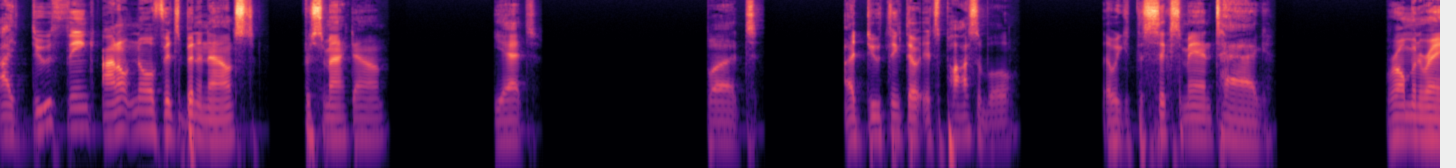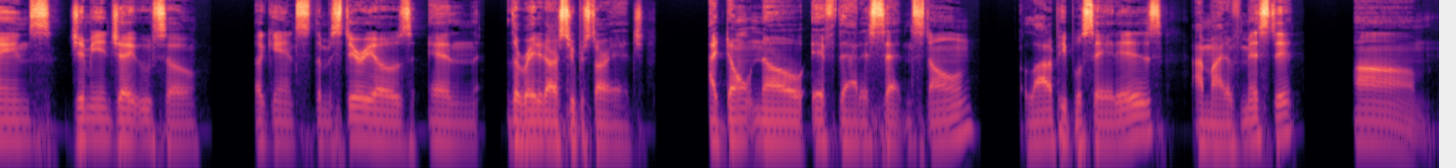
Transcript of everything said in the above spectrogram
I do think I don't know if it's been announced for SmackDown yet, but I do think that it's possible that we get the six man tag Roman Reigns, Jimmy and Jey Uso against the Mysterios and the rated R superstar Edge. I don't know if that is set in stone. A lot of people say it is. I might have missed it. Um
